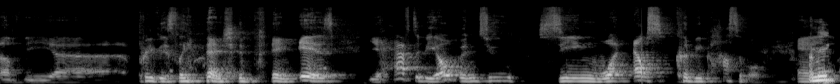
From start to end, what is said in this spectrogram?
of the uh, previously mentioned thing is, you have to be open to seeing what else could be possible. And I mean,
